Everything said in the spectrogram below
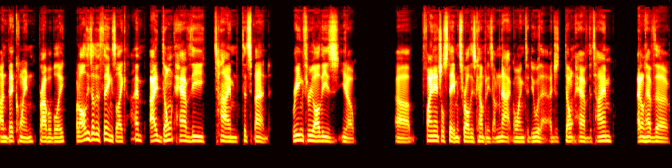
on Bitcoin, probably. But all these other things, like I'm, I don't have the time to spend reading through all these, you know, uh, financial statements for all these companies. I'm not going to do that. I just don't have the time. I don't have the.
